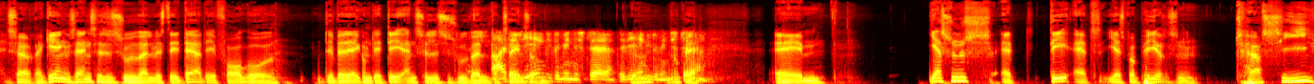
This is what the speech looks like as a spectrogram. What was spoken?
Altså, regeringens ansættelsesudvalg, hvis det er der, det er foregået, det ved jeg ikke, om det er det ansættelsesudvalg, der Nej, det er de enkelte ministerier. Det er de ja, enkelte ministerier. Okay. Øhm, jeg synes, at det, at Jesper Petersen tør sige,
